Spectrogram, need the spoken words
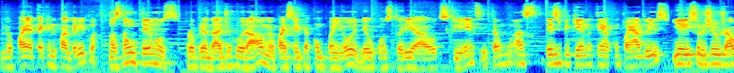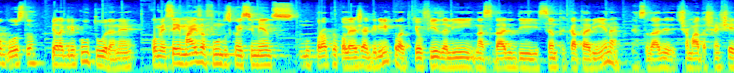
Meu pai é técnico agrícola. Nós não temos propriedade rural, meu pai sempre acompanhou e deu consultoria a outros clientes, então desde pequeno tenho acompanhado isso. E aí surgiu já o gosto pela agricultura, né? Comecei mais a fundo os conhecimentos no próprio colégio agrícola que eu fiz ali na cidade de Santa Catarina, a cidade chamada Xanxerê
